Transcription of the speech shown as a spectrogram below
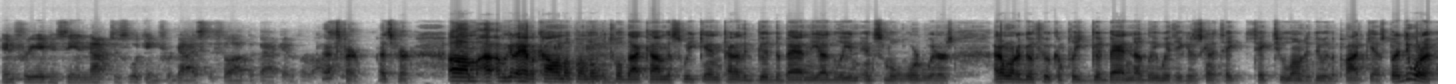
in free agency and not just looking for guys to fill out the back end of a roster. That's fair. That's fair. Um, I, I'm going to have a column up on local12.com this weekend, kind of the good, the bad, and the ugly, and, and some award winners. I don't want to go through a complete good, bad, and ugly with you because it's going to take take too long to do in the podcast. But I do want to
